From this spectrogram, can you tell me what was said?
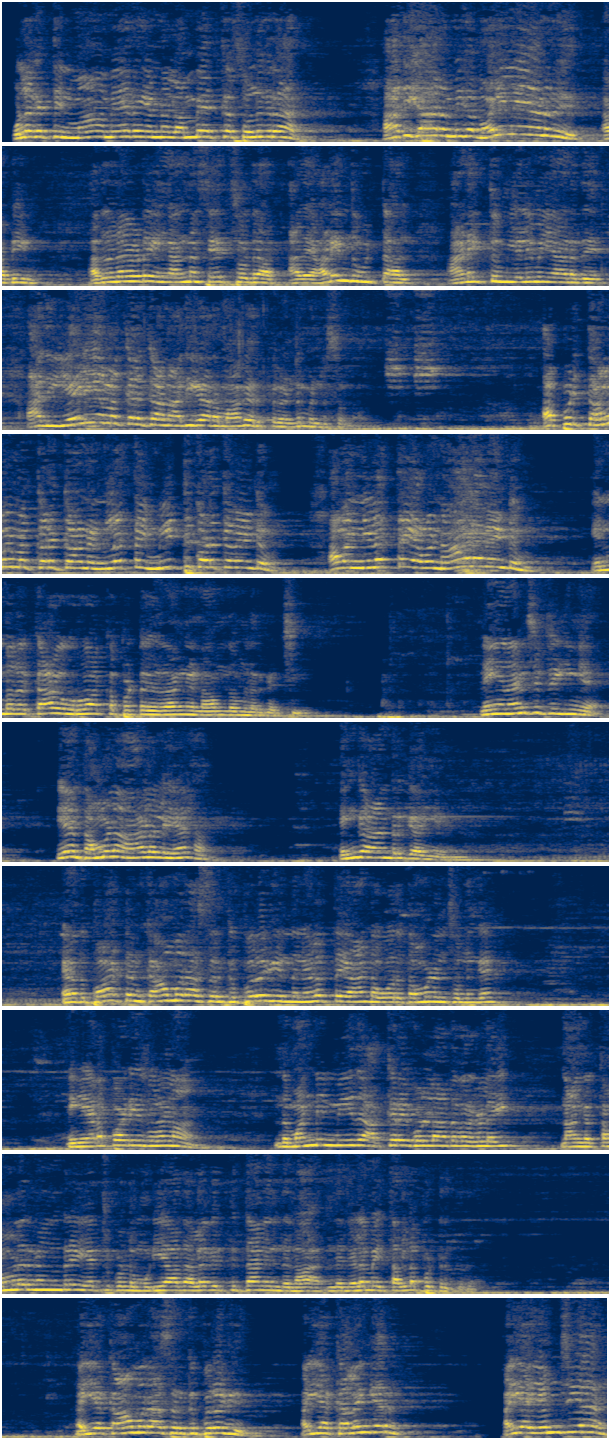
உலகத்தின் மா என்ன அம்பேத்கர் சொல்லுகிறார். அதிகாரம் மிக வலிமையானது அப்படின்னு. அதனை விட எங்க அண்ணன் சேர்த்து சொல்றார் அதை அடைந்து விட்டால் அனைத்தும் எளிமையானது. அது எளிய மக்களுக்கான அதிகாரமாக இருக்க வேண்டும் என்று சொன்னார். அப்படி தமிழ் மக்களுக்கான நிலத்தை மீட்டுக் கொடுக்க வேண்டும். அவன் நிலத்தை அவன் ஆள வேண்டும் என்பதற்காக உருவாக்கப்பட்டது தாங்க நாம் தமிழர் கட்சி. நீங்க நினைச்சிட்டு இருக்கீங்க ஏன் தமிழ ஆளலையா? எங்க ஆண்டிருக்காங்க? எனது பாட்டன் காமராசருக்கு பிறகு இந்த நிலத்தை ஆண்ட ஒரு தமிழன் சொல்லுங்க. நீங்க எடப்பாடியை சொல்லலாம். இந்த மண்ணின் மீது அக்கறை கொள்ளாதவர்களை நாங்கள் தமிழர்கள் என்றே ஏற்றுக்கொள்ள முடியாத அளவிற்கு தான் இந்த இந்த நிலைமை தள்ளப்பட்டிருக்கிறது. ஐயா காமராசருக்கு பிறகு ஐயா கலைஞர் ஐயா எம்ஜிஆர்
